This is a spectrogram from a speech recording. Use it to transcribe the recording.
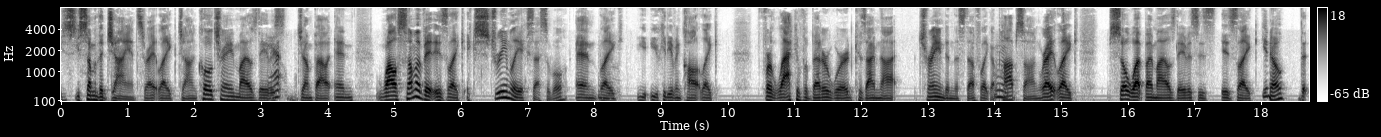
some of the giants, right? Like John Coltrane, Miles Davis jump out. And while some of it is, like, extremely accessible, and, Mm-hmm. like, you, you could even call it, like, for lack of a better word, because I'm not trained in this stuff, like a Mm. pop song, right? Like, so what by Miles Davis is is like you know th-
